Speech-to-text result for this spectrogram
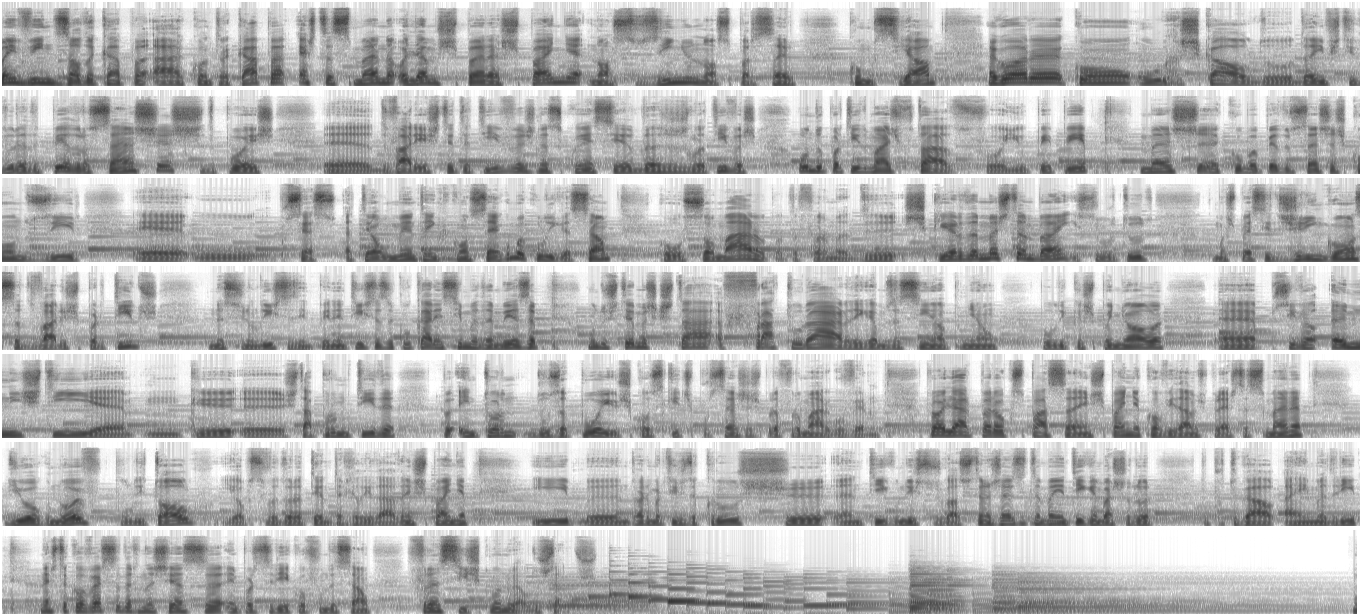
Bem-vindos ao da capa à contracapa. Esta semana olhamos para a Espanha, nosso vizinho, nosso parceiro comercial, agora com o rescaldo da investidura de Pedro Sanches, depois eh, de várias tentativas na sequência das legislativas, onde o partido mais votado foi o PP, mas eh, cuba Pedro Sanches conduzir eh, o processo até o momento em que consegue uma coligação com o Somar, a plataforma de esquerda, mas também e sobretudo com uma espécie de geringonça de vários partidos, nacionalistas e independentistas, a colocar em cima da mesa um dos temas que está a fraturar, digamos assim, a opinião pública espanhola, a possível amnistia hum, que eh, está prometida em torno dos apoios conseguidos por Sanches para formar governo. Para olhar para o que se passa em Espanha, convidámos para esta semana Diogo Noivo, politólogo e observador atento da realidade em Espanha, e uh, António Martins da Cruz, uh, antigo ministro dos Negócios Estrangeiros e também antigo embaixador de Portugal em Madrid, nesta conversa da Renascença em parceria com a Fundação Francisco Manuel dos Santos.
